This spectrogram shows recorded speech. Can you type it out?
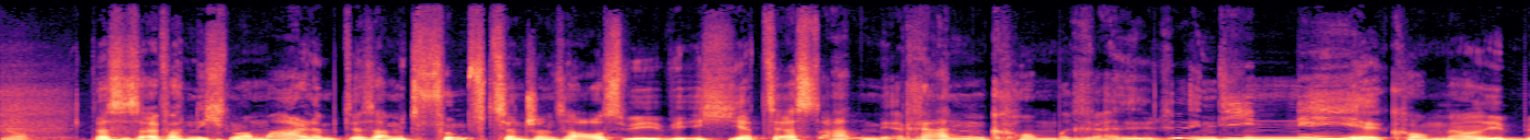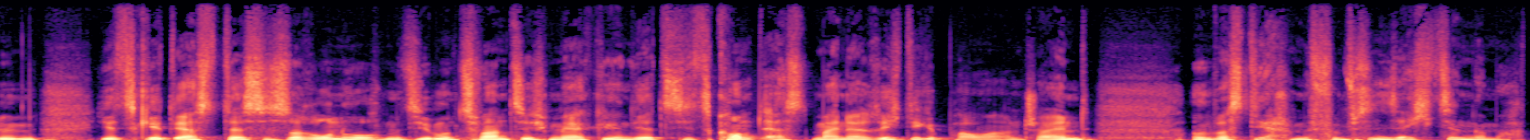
Ja. Das ist einfach nicht normal. Der sah mit 15 schon so aus, wie, wie ich jetzt erst an- rankomme, ra- in die Nähe komme. Ja. Und ich bin, jetzt geht erst Testosteron hoch mit 27, merke ich, und jetzt, jetzt kommt erst meine richtige Power anscheinend. Und was der schon mit 15, 16 gemacht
